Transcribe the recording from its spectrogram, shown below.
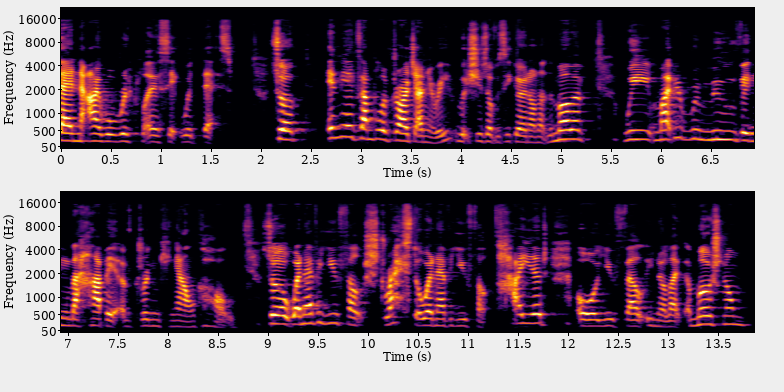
then I will replace it with this. So, in the example of dry January, which is obviously going on at the moment, we might be removing the habit of drinking alcohol. So, whenever you felt stressed, or whenever you felt tired, or you felt, you know, like emotional,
